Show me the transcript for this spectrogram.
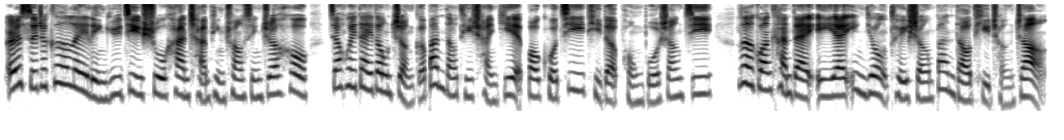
而随着各类领域技术和产品创新之后，将会带动整个半导体产业，包括记忆体的蓬勃商机。乐观看待 AI 应用推升半导体成长。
